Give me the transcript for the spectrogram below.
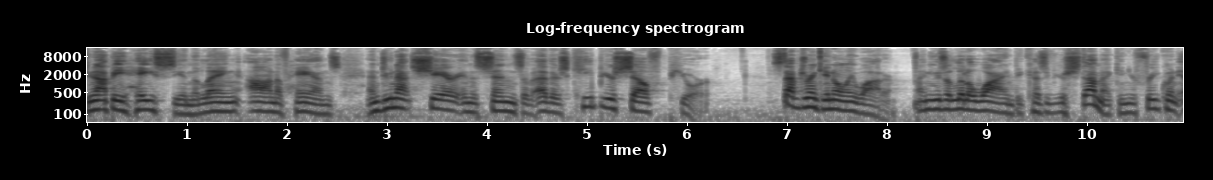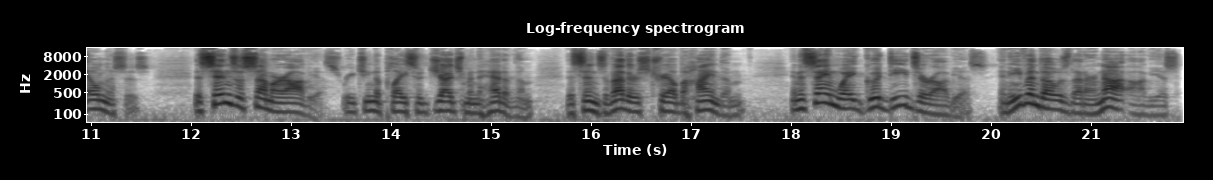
Do not be hasty in the laying on of hands, and do not share in the sins of others. Keep yourself pure. Stop drinking only water and use a little wine because of your stomach and your frequent illnesses. The sins of some are obvious, reaching the place of judgment ahead of them. The sins of others trail behind them. In the same way, good deeds are obvious, and even those that are not obvious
